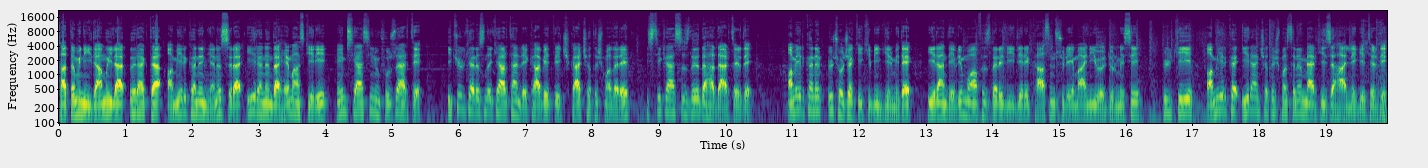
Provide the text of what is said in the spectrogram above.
Saddam'ın idamıyla Irak'ta Amerika'nın yanı sıra İran'ın da hem askeri hem siyasi nüfuzu arttı. İki ülke arasındaki artan rekabet ve çıkar çatışmaları istikrarsızlığı daha da artırdı. Amerika'nın 3 Ocak 2020'de İran Devrim Muhafızları lideri Kasım Süleymani'yi öldürmesi, ülkeyi Amerika-İran çatışmasının merkezi haline getirdi.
